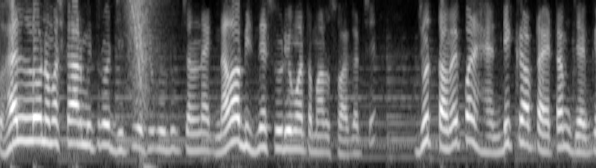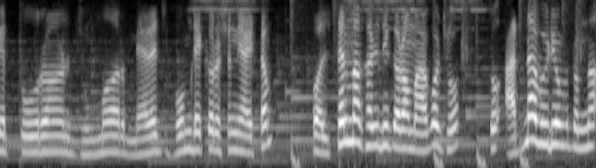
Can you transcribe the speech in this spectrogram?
તો હેલો, નમસ્કાર મિત્રો, જીટીએસ યુટ્યુબ ચેનલના એક નવા બિઝનેસ વિડીયોમાં તમારું સ્વાગત છે. જો તમે પણ હેન્ડીક્રાફ્ટ આઇટમ જેમ કે તોરણ ઝુમર મેરેજ હોમ ડેકોરેશનની આઇટમ હોલસેલમાં ખરીદી કરવા માંગો છો, તો આજના વિડીયોમાં તમને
